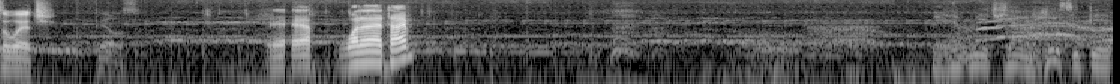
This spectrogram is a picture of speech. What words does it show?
The witch. Pills. Yeah, one at a time. Man, that witch is having a hissy fit.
